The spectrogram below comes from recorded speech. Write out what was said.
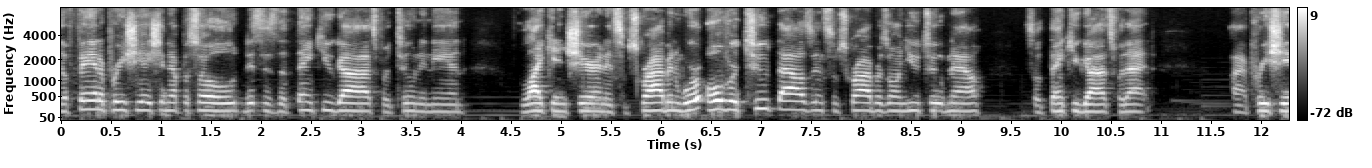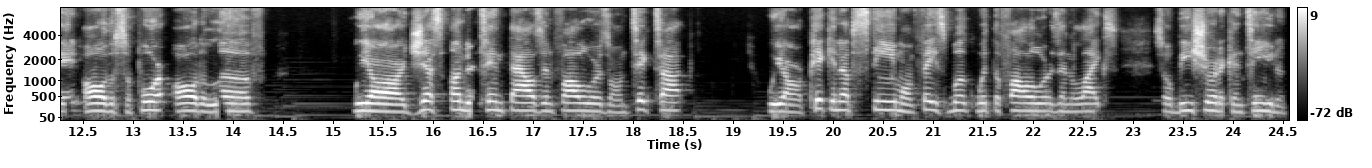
the fan appreciation episode. This is the thank you guys for tuning in, liking, sharing, and subscribing. We're over 2,000 subscribers on YouTube now. So thank you guys for that. I appreciate all the support, all the love. We are just under 10,000 followers on TikTok. We are picking up steam on Facebook with the followers and the likes. So be sure to continue to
